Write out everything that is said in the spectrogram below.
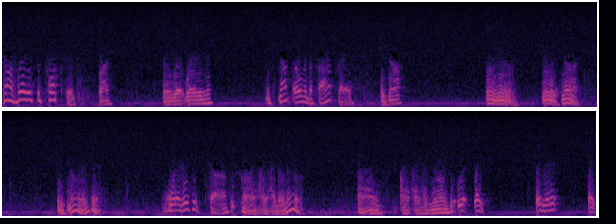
Charles, where is the portrait? what? Uh, where, where is it? It's not over the fireplace. It's not? Oh, no. No, it's not. It's not, is it? Where is it, Charles? Oh, I, I, I don't know. I, I, I have no idea. Wait, wait. Wait a minute. Wait,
